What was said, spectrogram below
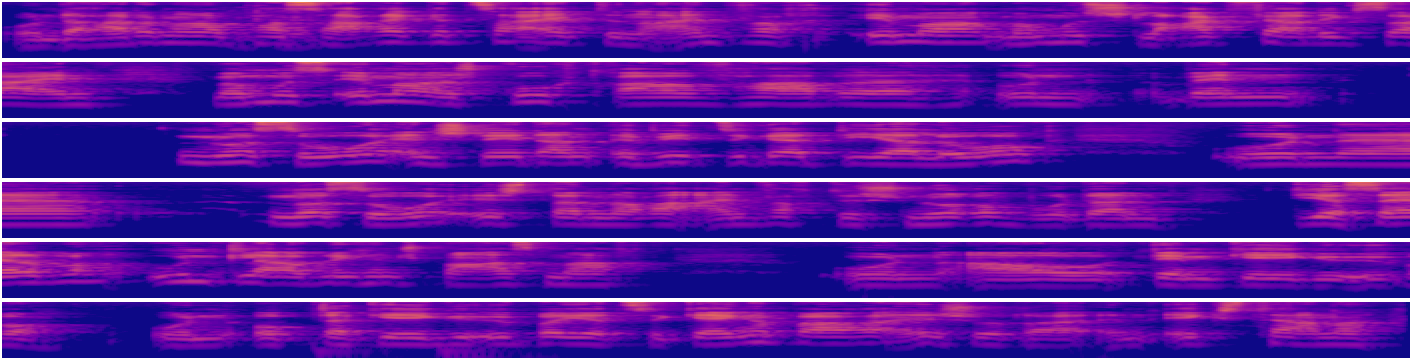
Und da hat er mir ein paar Okay. Sachen gezeigt und einfach immer, man muss schlagfertig sein, man muss immer einen Spruch drauf haben und wenn nur so entsteht dann ein witziger Dialog und äh, nur so ist dann noch einfach das Schnurren, wo dann dir selber unglaublichen Spaß macht und auch dem Gegenüber. Und ob der Gegenüber jetzt ein Gängebarer ist oder ein externer,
